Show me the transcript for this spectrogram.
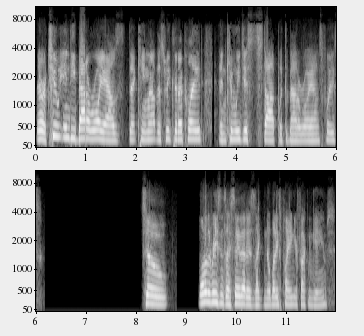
there are two indie battle royales that came out this week that I played, and can we just stop with the battle royales, please? So, one of the reasons I say that is like nobody's playing your fucking games.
